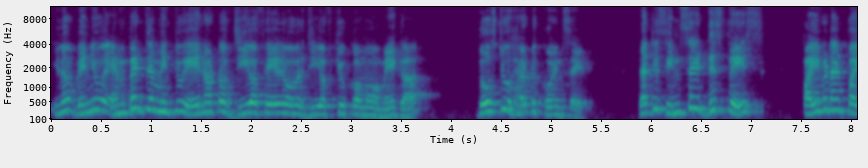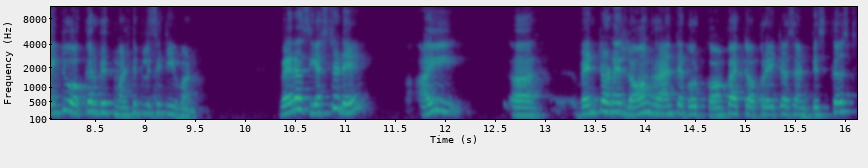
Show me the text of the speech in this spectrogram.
you know, when you embed them into a naught of g of a over g of q comma omega, those two have to coincide. That is inside this space, pi 1 and pi 2 occur with multiplicity 1. Whereas yesterday, I uh, went on a long rant about compact operators and discussed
